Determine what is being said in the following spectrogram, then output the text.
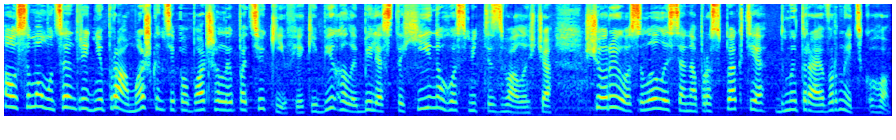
А у самому центрі Дніпра мешканці побачили пацюків, які бігали біля стихійного сміттєзвалища. Щори оселилися на проспекті Дмитра Яворницького.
